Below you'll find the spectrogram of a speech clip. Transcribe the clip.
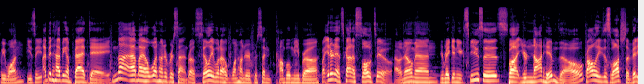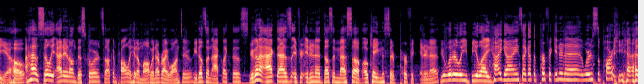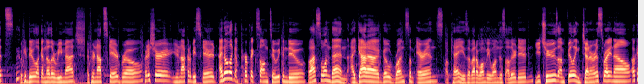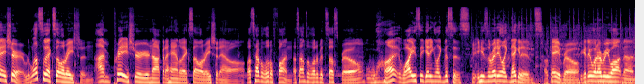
We won. Easy. I've been having a bad day. Not at my 100%. Bro, silly would a 100% combo me, bro. My internet's kind of slow too. I don't know, man. You're making excuses. But you're not him, though. Probably just watched the video. I have Silly added on Discord, so I can probably hit him up whenever I want to. He doesn't act like this. You're gonna act as if your internet doesn't mess up. Okay, Mr. Perfect Internet. You literally be like, Hi, guys. I got the perfect internet. Where's the party at? we can do like another rematch if you're not scared, bro. Pretty sure you're not gonna be scared. I know like a perfect song too we can do. Last one then. I gotta go run some errands. Okay, he's about to 1v1 this other dude. You choose. I'm feeling generous right now. Okay, sure. Let's do acceleration. I'm pretty sure you're not gonna handle acceleration at all. Let's have a little fun. That sounds a little bit sus, bro. What? Why is he getting like misses? He's already like negatives. Okay, bro. You can do whatever you want, man.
